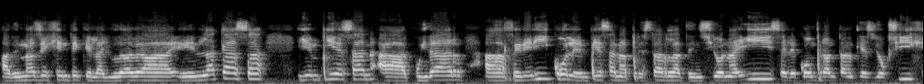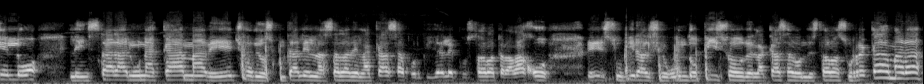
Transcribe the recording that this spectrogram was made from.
además de gente que la ayudaba en la casa, y empiezan a cuidar a Federico, le empiezan a prestar la atención ahí, se le compran tanques de oxígeno, le instalan una cama, de hecho, de hospital en la sala de la casa, porque ya le costaba trabajo eh, subir al segundo piso de la casa donde estaba su recámara.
